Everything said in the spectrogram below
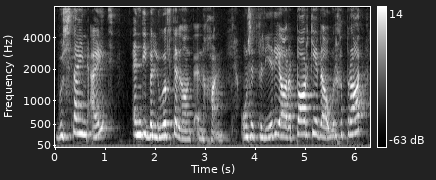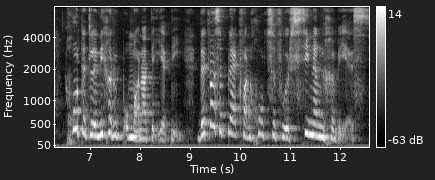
woestyn uit in die beloofde land ingaan. Ons het verlede jaar 'n paar keer daaroor gepraat. God het hulle nie geroep om manna te eet nie. Dit was 'n plek van God se voorsiening gewees.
